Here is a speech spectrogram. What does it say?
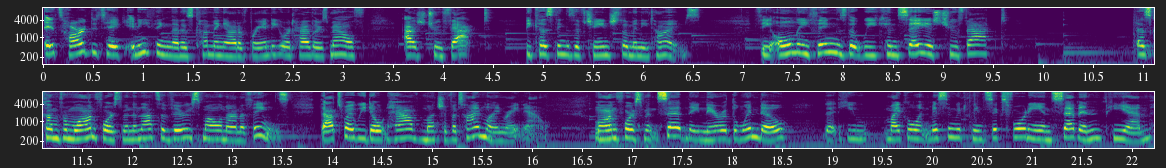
it's hard to take anything that is coming out of Brandy or Tyler's mouth as true fact because things have changed so many times. The only things that we can say is true fact has come from law enforcement, and that's a very small amount of things. That's why we don't have much of a timeline right now. Law enforcement said they narrowed the window that he Michael went missing between 6:40 and 7 p.m.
